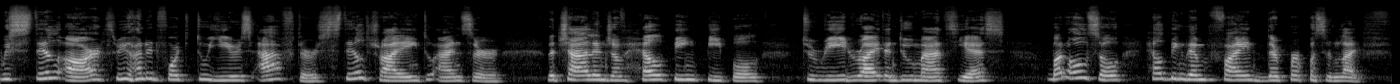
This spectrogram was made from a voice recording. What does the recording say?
we still are, 342 years after, still trying to answer the challenge of helping people to read, write, and do maths, yes, but also helping them find their purpose in life.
